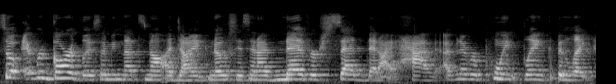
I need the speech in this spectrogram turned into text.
So eh, regardless, I mean, that's not a diagnosis and I've never said that I have it. I've never point blank been like,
